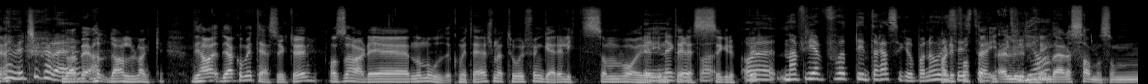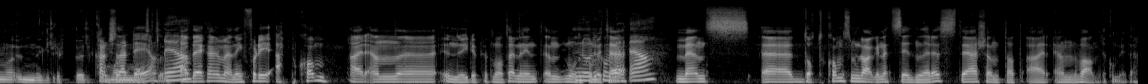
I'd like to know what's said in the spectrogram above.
Jeg vet ikke hva det er det er alle blanke. De har, de har komitéstruktur, og så har de noen hovedkomiteer som jeg tror fungerer litt som våre interessegrupper. Og, Nei, for de har fått interessegrupper nå i Har det de fått siste. Jeg lurer på om det er det samme som undergrupper. Kanskje det er det, ja. ja. Ja. Det kan gi mening, fordi Appcom er en eh, undergruppe, på en måte, eller en, en nodekomité. Ja. Mens eh, Dotcom, som lager nettsiden deres, det er skjønt at er en vanlig komité.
